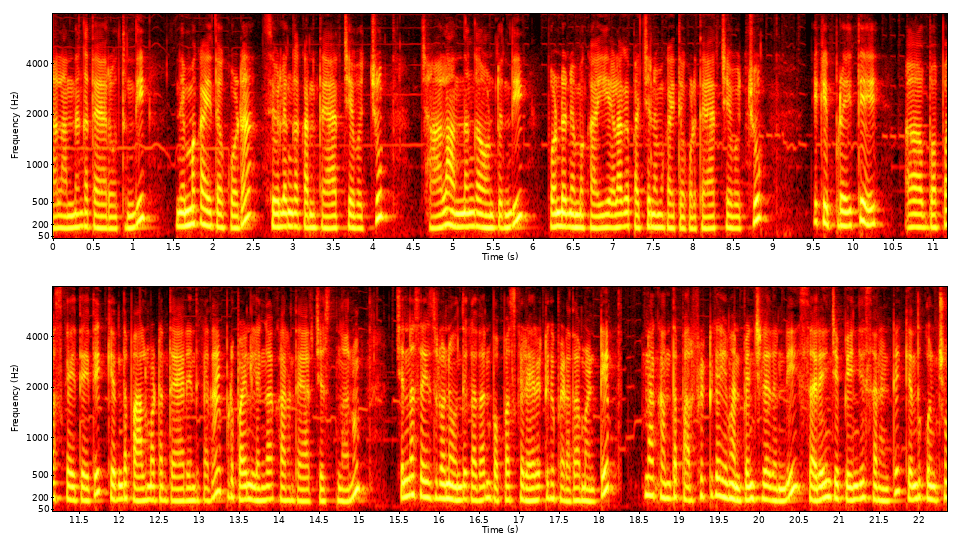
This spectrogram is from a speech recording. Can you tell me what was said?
చాలా అందంగా తయారవుతుంది. నిమ్మకాయతో కూడా శివలింగాకాన్ని తయారు చేయవచ్చు. చాలా అందంగా ఉంటుంది. పండు నిమ్మకాయ అలాగే పచ్చి నిమ్మకాయతో కూడా తయారు చేయవచ్చు. ఇక ఇప్పుడైతే బొప్పాస్కాయ అయితే కింద పాలమటం తయారైంది కదా ఇప్పుడు పైన లింగాకారం తయారు చేస్తున్నాను. చిన్న సైజులోనే ఉంది కదా అని పప్పాస్కాయ డైరెక్ట్గా పెడదామంటే నాకు అంత పర్ఫెక్ట్గా ఏమి అనిపించలేదండి. సరే అని చెప్పి ఏం చేశానంటే కింద కొంచెం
